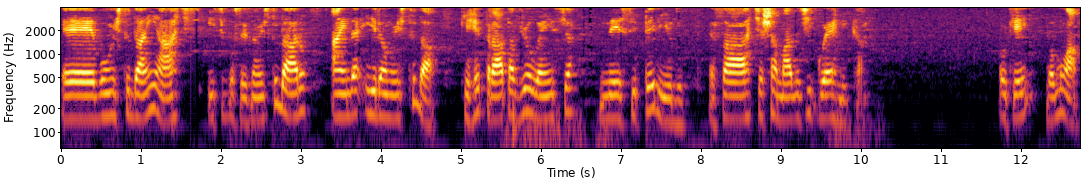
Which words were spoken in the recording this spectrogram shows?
é, vão estudar em artes e se vocês não estudaram ainda irão estudar que retrata a violência nesse período. Essa arte é chamada de Guernica. Ok? Vamos lá.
